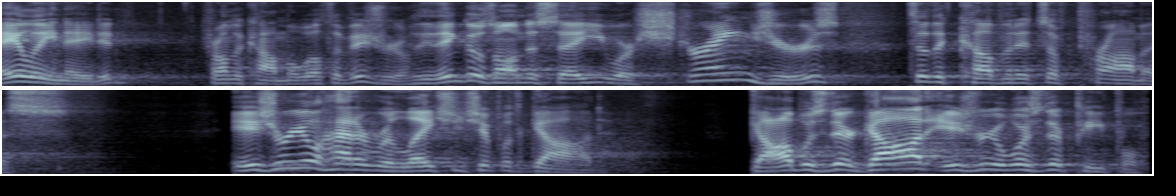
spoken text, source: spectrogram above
alienated from the commonwealth of Israel. He then goes on to say, You are strangers to the covenants of promise. Israel had a relationship with God. God was their God, Israel was their people.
